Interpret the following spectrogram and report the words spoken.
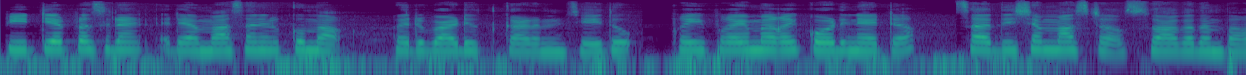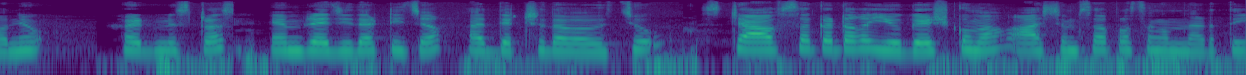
P T A president Rama Sanilkumar പരിപാടി ഉദ്ഘാടനം ചെയ്തു. Pre primary coordinator Satheesan master സ്വാഗതം പറഞ്ഞു. Head mistress M Rajitha teacher അധ്യക്ഷത വഹിച്ചു. സ്റ്റാഫ് സെക്രട്ടറി യുഗേഷ് കുമാർ ആശംസാ പ്രസംഗം നടത്തി.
